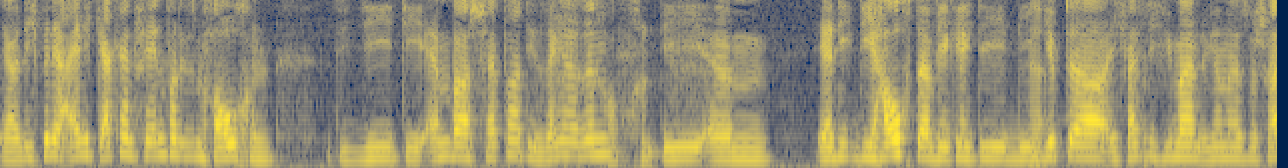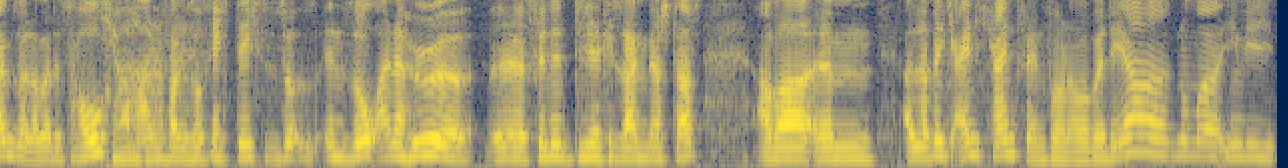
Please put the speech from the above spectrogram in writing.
ja, und ich bin ja eigentlich gar kein Fan von diesem Hauchen. Die, die, die Amber Shepard, die Sängerin, Hauchen. die, ähm, ja, die, die haucht da wirklich, die, die ja. gibt da, ich weiß nicht, wie man, wie man das beschreiben soll, aber das haucht ja. am Anfang so richtig, so, in so einer Höhe äh, findet der Gesang da statt. Aber, ähm, also da bin ich eigentlich kein Fan von, aber bei der Nummer irgendwie,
